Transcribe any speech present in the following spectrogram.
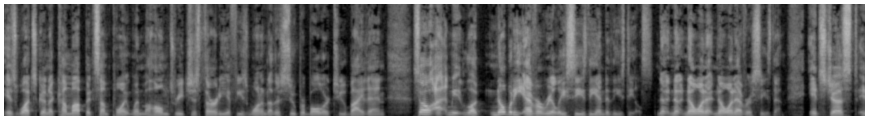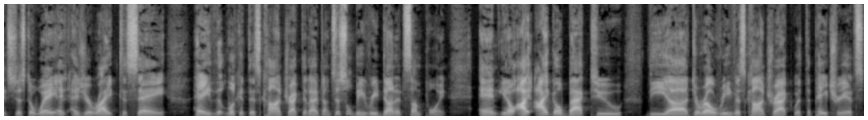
is what's going to come up at some point when Mahomes reaches 30, if he's won another Super Bowl or two by then. So I mean, look, nobody ever really sees the end of these deals. No, no, no one, no one ever sees them. It's just, it's just a way, as, you're right, to say, hey, look at this contract that I've done. This will be redone at some point. And you know, I, I go back to the uh, Darrelle Revis contract with the Patriots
